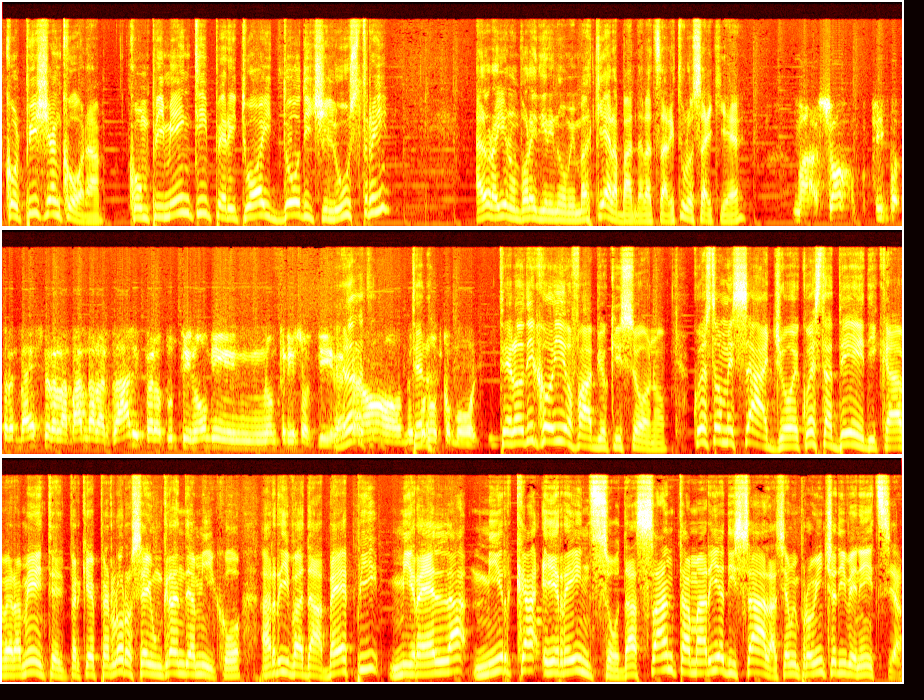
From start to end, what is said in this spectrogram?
colpisce ancora. Complimenti per i tuoi 12 lustri. Allora io non vorrei dire i nomi, ma chi è la banda Lazzari? Tu lo sai chi è? Ma so chi potrebbe essere la banda Lazzari, però tutti i nomi non te li so dire, però te- ne te lo- conosco molti. Te lo dico io Fabio chi sono. Questo messaggio e questa dedica veramente, perché per loro sei un grande amico, arriva da Beppi, Mirella, Mirka e Renzo, da Santa Maria di Sala, siamo in provincia di Venezia.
